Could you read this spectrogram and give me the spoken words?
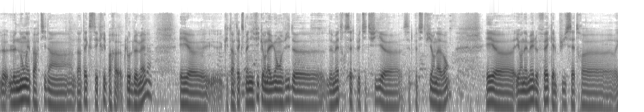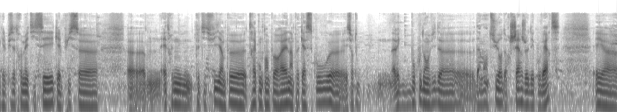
le, nom est parti d'un texte écrit par Claude Lemel et euh, qui est un texte magnifique. Et on a eu envie de, mettre cette petite fille, euh, cette petite fille en avant. Et, euh, et on aimait le fait qu'elle puisse être, euh, qu'elle puisse être métissée, qu'elle puisse être une petite fille un peu très contemporaine, un peu casse-cou et surtout avec beaucoup d'envie d'aventure, de, recherche, de découverte et, euh,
